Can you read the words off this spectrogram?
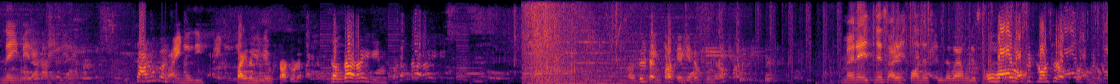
नहीं मेरा नाम तने है। चालू कर। फाइनली फाइनली गेम स्टार्ट हो रहा है। ढंग का है ना ये गेम का? Time pass? है ना मैंने इतने सारे स्पॉनर्स भी लगाया मुझे समझ ओ नहीं आता। रॉकेट लॉन्चर अब तो तुम लोग की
